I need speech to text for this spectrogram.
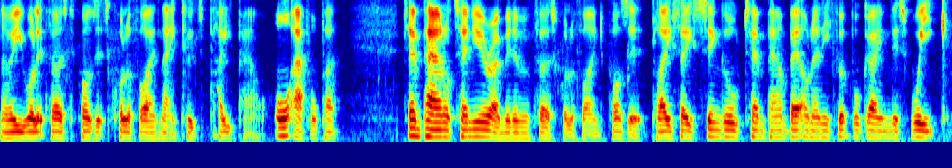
No e wallet first deposits qualifying, that includes PayPal or Apple Pay. £10 or €10 Euro minimum first qualifying deposit. Place a single £10 bet on any football game this week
